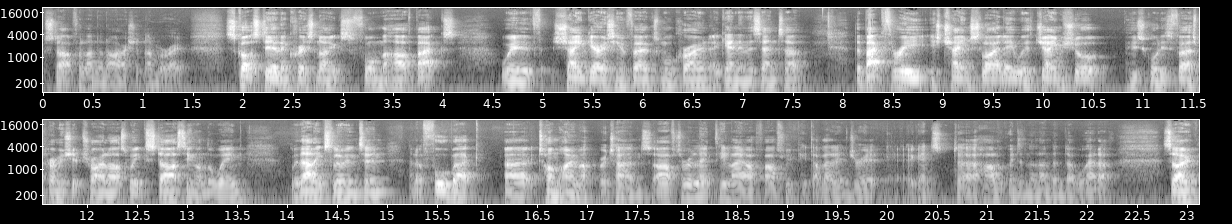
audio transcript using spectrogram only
start for London Irish at number eight. Scott Steele and Chris Noakes form the halfbacks, with Shane Geraghty and Fergus Mulchrone again in the centre. The back three is changed slightly with James Short, who scored his first Premiership try last week, starting on the wing, with Alex Lewington, and at fullback uh, Tom Homer returns after a lengthy layoff after he picked up that injury against uh, Harlequins in the London doubleheader. So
